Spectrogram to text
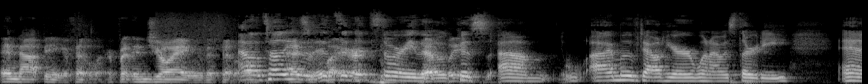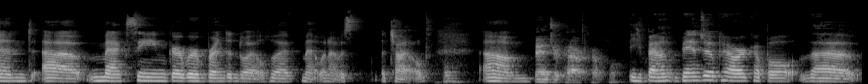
And not being a fiddler, but enjoying the fiddle. I'll tell you, as it's a good story though, because um, I moved out here when I was 30, and uh, Maxine Gerber and Brendan Doyle, who I've met when I was a child. Um, Banjo power couple. banjo power couple. The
